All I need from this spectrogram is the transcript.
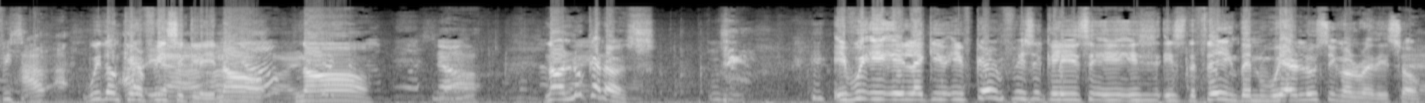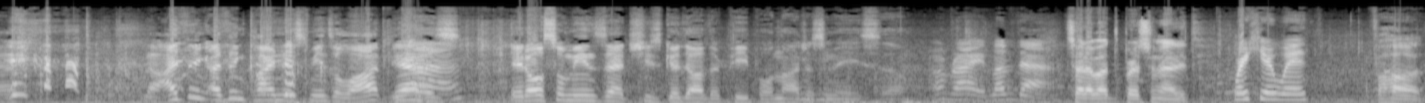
Physi- I- I- we don't care I- yeah, physically. I- no, I- no, No. no. Look at us. if we i- i- like, if, if caring physically is, is is the thing, then we are losing already. So no, I think I think kindness means a lot Yeah. it also means that she's good to other people, not just me. So All right, love that. it's all about the personality. We're here with. Fahad.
